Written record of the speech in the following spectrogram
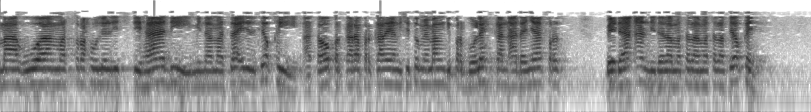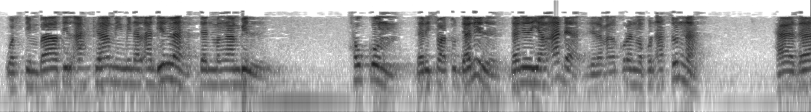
ma huwa masrahu lil ijtihadi min masail fiqhi atau perkara-perkara yang di situ memang diperbolehkan adanya perbedaan di dalam masalah-masalah fiqh wastimbatil ahkami minal adillah dan mengambil hukum dari suatu dalil, dalil yang ada di dalam Al-Quran maupun As-Sunnah. Hada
